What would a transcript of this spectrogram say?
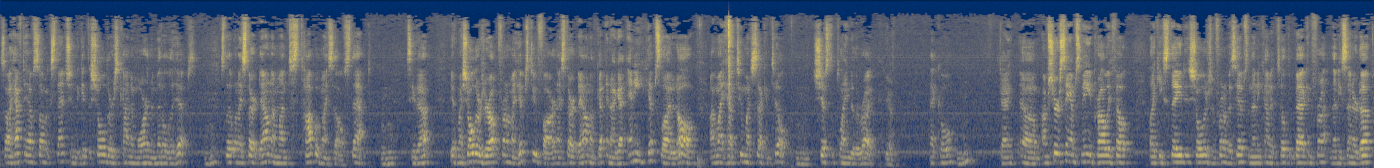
So I have to have some extension to get the shoulders kind of more in the middle of the hips, Mhm. so that when I start down, I'm on top of myself, stacked. Mhm. See that? If my shoulders are out in front of my hips too far and I start down, I've got and I got any hip slide at all, I might have too much second tilt. Mhm. Shifts the plane to the right. Yeah. That cool? Mhm. Okay. Um, I'm sure Sam Snead probably felt like he stayed his shoulders in front of his hips and then he kind of tilted back in front and then he centered up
